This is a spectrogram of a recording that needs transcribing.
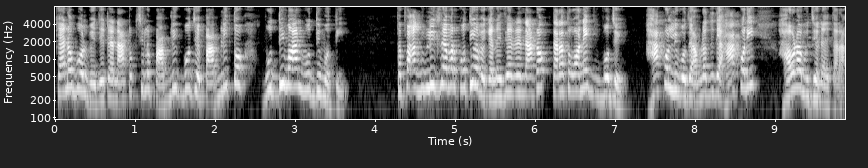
কেন বলবে? যেটা নাটক ছিল পাবলিক বোঝে। পাবলিক তো বুদ্ধিমান বুদ্ধিমতী। তো পাবলিকের আবার ক্ষতি হবে কেন? যেটা নাটক, তারা তো অনেক বোঝে। হা করলি বোঝে। আমরা যদি হা করি, হাওড়া বুঝে নেয় তারা।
